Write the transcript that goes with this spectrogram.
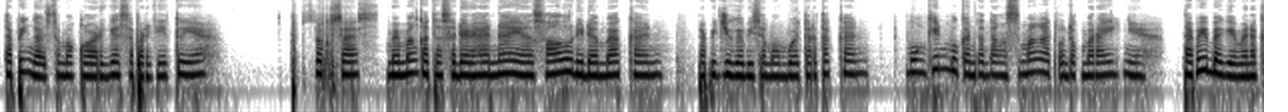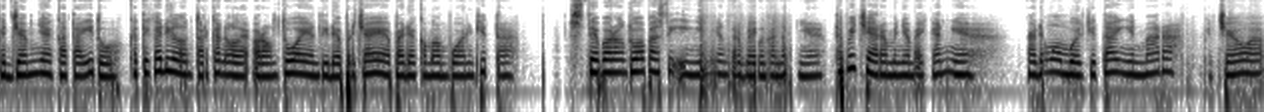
tapi nggak semua keluarga seperti itu ya. Sukses memang kata sederhana yang selalu didambakan, tapi juga bisa membuat tertekan. Mungkin bukan tentang semangat untuk meraihnya, tapi bagaimana kejamnya kata itu ketika dilontarkan oleh orang tua yang tidak percaya pada kemampuan kita. Setiap orang tua pasti ingin yang terbaik untuk anaknya, tapi cara menyampaikannya kadang membuat kita ingin marah, kecewa,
